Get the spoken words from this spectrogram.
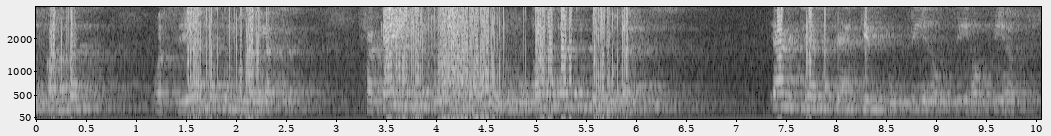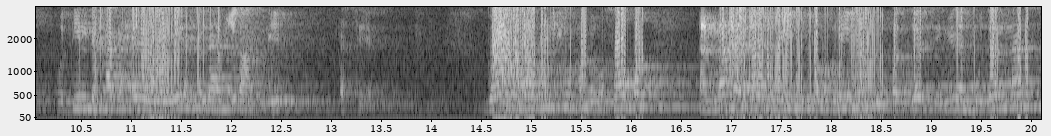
مقدس والسياسة مدنسة. فكيف توافق المقدس بالمدنس يعني السياسة فيها كذب وفيها وفيها وفيها والدين دي حاجة حلوة وكده خليها بعيد عن الإيه؟ السياسة. جواب هذه الشبهة ببساطة أننا لا نريد تقريب المقدس من المدنس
